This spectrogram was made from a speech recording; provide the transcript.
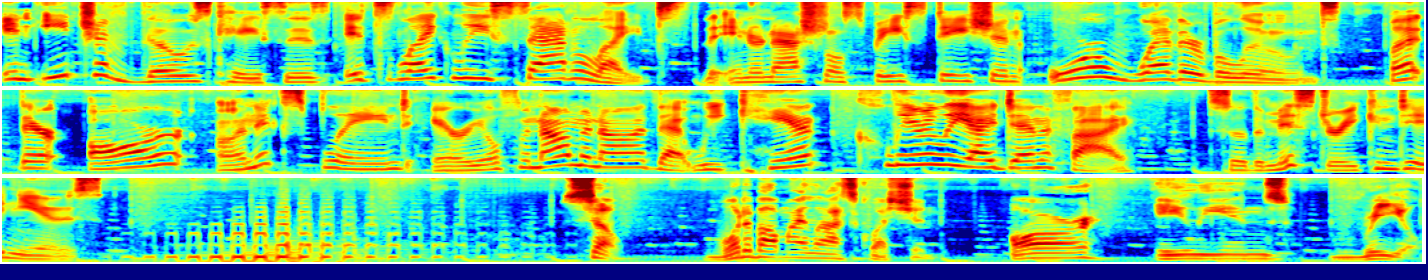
In each of those cases, it's likely satellites, the International Space Station, or weather balloons. But there are unexplained aerial phenomena that we can't clearly identify, so the mystery continues. So, what about my last question? Are aliens real?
